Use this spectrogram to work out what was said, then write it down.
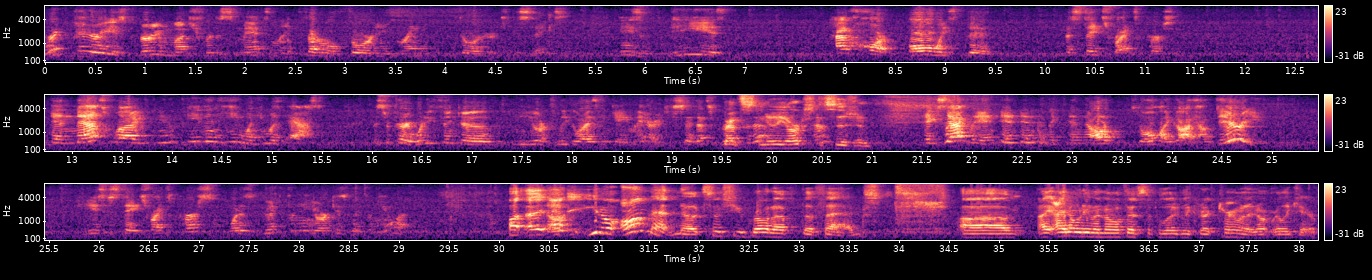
Rick Perry is very much for dismantling federal authority and bringing authority to the states. He's he is at heart always been a states' rights person, and that's why even he, when he was asked, Mr. Perry, what do you think of New York legalizing gay marriage? He said that's great. That's New York's decision. Exactly, and and, and, and our, oh, oh my God, how dare you! He is a states' rights person. What is good for New York is good for New York. Uh, I, I, you know, on that note, since you brought up the fags, um, I, I, don't even know if that's the politically correct term, and I don't really care.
